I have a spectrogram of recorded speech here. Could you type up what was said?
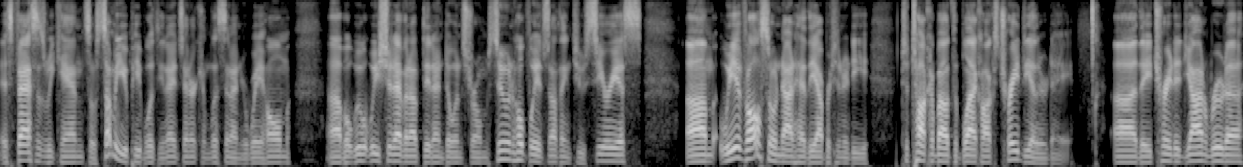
as fast as we can. So some of you people at the United Center can listen on your way home. Uh, but we, we should have an update on Dylan Strome soon. Hopefully, it's nothing too serious. Um, we have also not had the opportunity to talk about the Blackhawks trade the other day. Uh, they traded Jan Rutta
